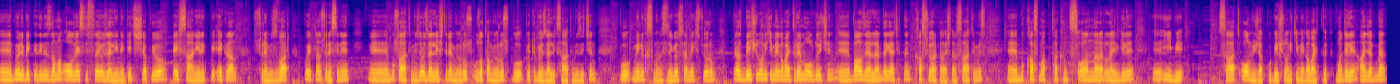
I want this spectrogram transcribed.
Ee, böyle beklediğiniz zaman Always Display özelliğine geçiş yapıyor. 5 saniyelik bir ekran süremiz var. Bu ekran süresini e, bu saatimizi özelleştiremiyoruz, uzatamıyoruz. Bu kötü bir özellik saatimiz için. Bu menü kısmını size göstermek istiyorum. Biraz 512 MB RAM olduğu için e, bazı yerlerde gerçekten kasıyor arkadaşlar saatimiz. E, bu kasma takıntısı olanlarla ilgili e, iyi bir saat olmayacak bu 512 MB'lık modeli. Ancak ben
